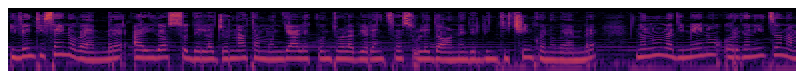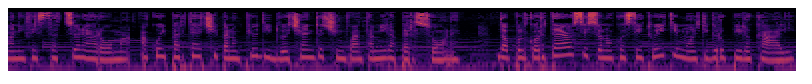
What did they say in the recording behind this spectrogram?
Il 26 novembre, a ridosso della giornata mondiale contro la violenza sulle donne del 25 novembre, non una di meno organizza una manifestazione a Roma a cui partecipano più di 250.000 persone. Dopo il corteo si sono costituiti molti gruppi locali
